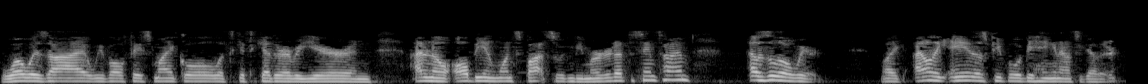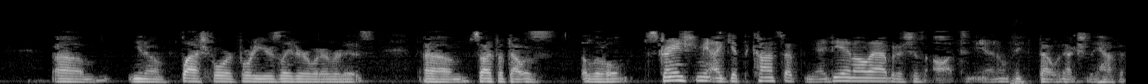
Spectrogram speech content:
woe is I, we've all faced Michael, let's get together every year, and I don't know, all be in one spot so we can be murdered at the same time. That was a little weird. Like, I don't think any of those people would be hanging out together. Um, you know, flash forward 40 years later or whatever it is. Um, so I thought that was a little strange to me. I get the concept and the idea and all that, but it's just odd to me. I don't think that, that would actually happen.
